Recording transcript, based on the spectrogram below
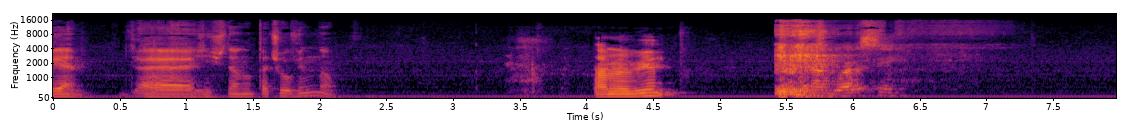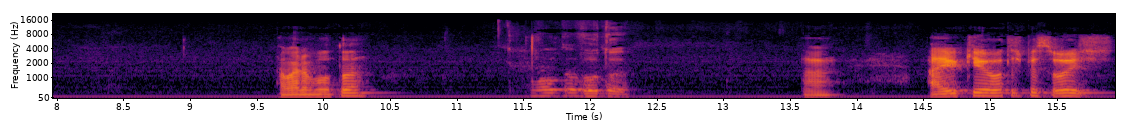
Guilherme, é, a gente ainda não tá te ouvindo, não. Tá me ouvindo? Agora sim. Agora voltou? Voltou, voltou. Tá. Aí o que outras pessoas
